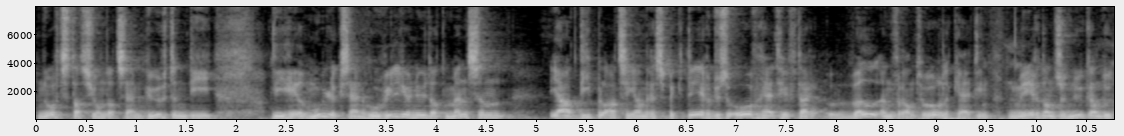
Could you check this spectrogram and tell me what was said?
Noordstation. Dat zijn buurten die, die heel moeilijk zijn. Hoe wil je nu dat mensen ja, die plaatsen gaan respecteren. Dus de overheid heeft daar wel een verantwoordelijkheid in. Meer dan ze nu kan doen.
